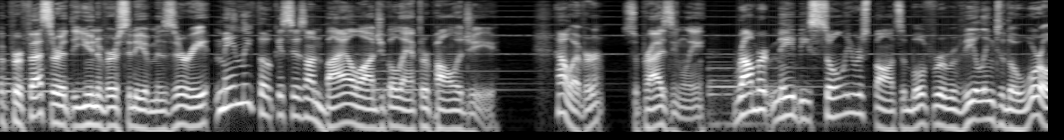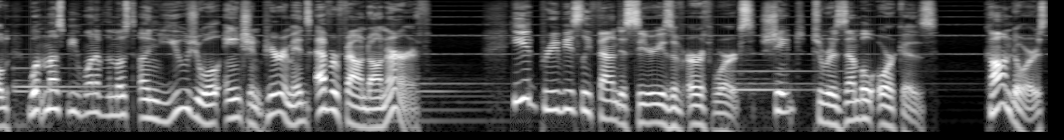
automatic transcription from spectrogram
a professor at the University of Missouri mainly focuses on biological anthropology. However, surprisingly, Robert may be solely responsible for revealing to the world what must be one of the most unusual ancient pyramids ever found on Earth. He had previously found a series of earthworks shaped to resemble orcas, condors,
